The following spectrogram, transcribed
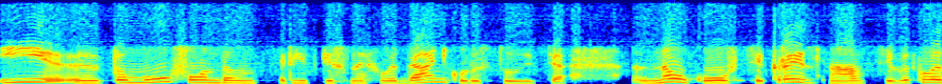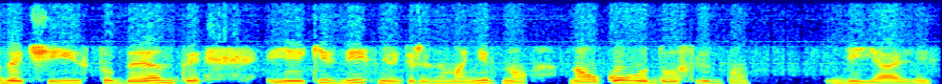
і тому фондом рідкісних видань користуються науковці, краєзнавці, викладачі, студенти, які здійснюють різноманітну науково-дослідну діяльність.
